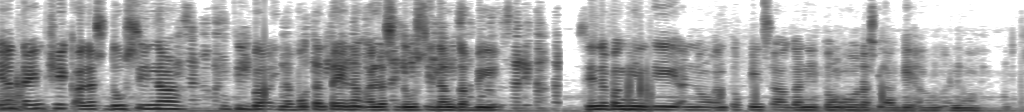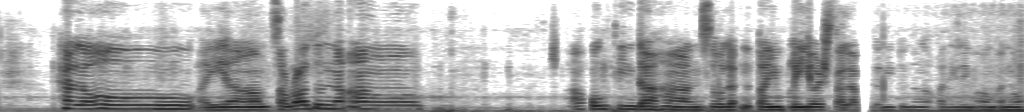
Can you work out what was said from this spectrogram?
Ayan, time check, alas 12 na. Hindi ba, inabutan tayo ng alas 12 ng gabi. Sino bang hindi, ano, antukin sa ganitong oras lagi ang, ano. Hello! Ayan, sarado na ang akong tindahan. So, wala na tayong players sa lab. Ganito na nga kanilang ang, ano,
